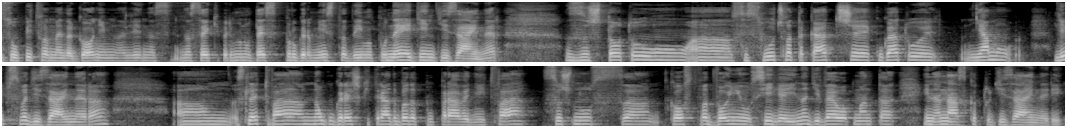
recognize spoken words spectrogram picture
се опитваме да гоним нали, на, на всеки, примерно 10 програмиста, да има поне един дизайнер, защото а, се случва така, че когато е, няма, липсва дизайнера, а, след това много грешки трябва да бъдат поправени. И това всъщност а, коства двойни усилия и на девелопмента, и на нас като дизайнери.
